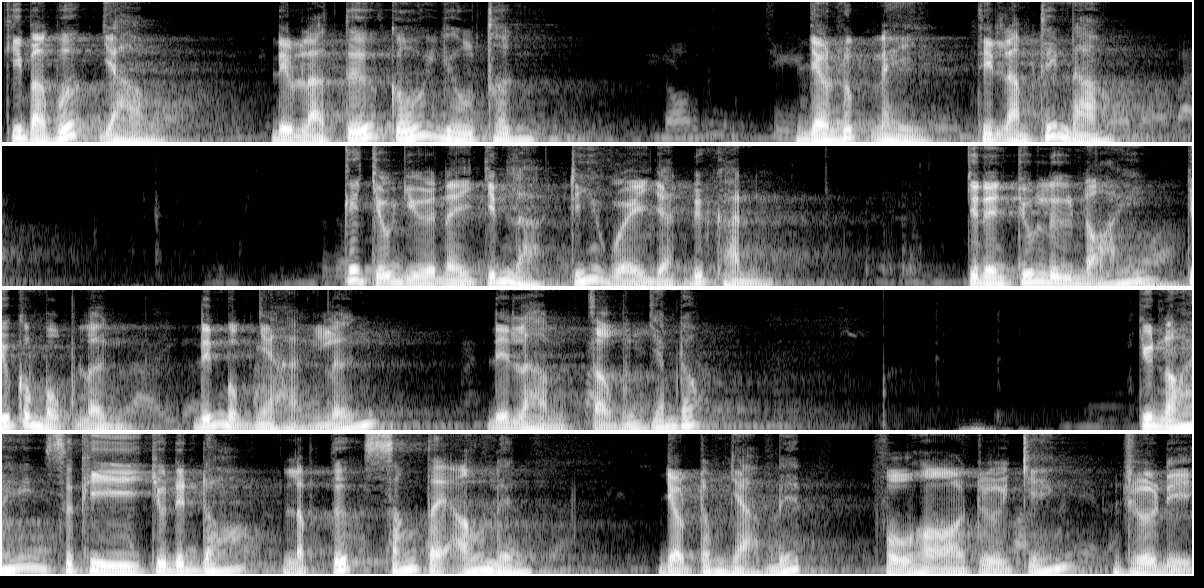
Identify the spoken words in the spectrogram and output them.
Khi bạn bước vào, Đều là tứ cố vô thân. Vào lúc này thì làm thế nào? Cái chỗ dựa này chính là trí huệ và đức hạnh. Cho nên chú Lư nói Chú có một lần đến một nhà hàng lớn Để làm tổng giám đốc. Chú nói sau khi chú đến đó Lập tức sắn tay áo lên Vào trong nhà bếp Phụ họ rửa chén, rửa đĩa.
